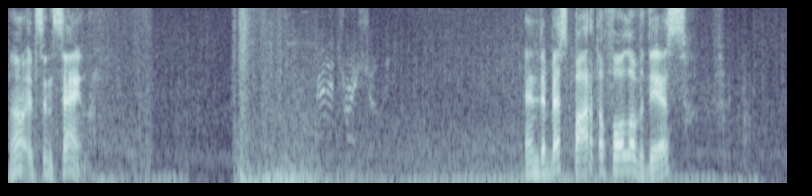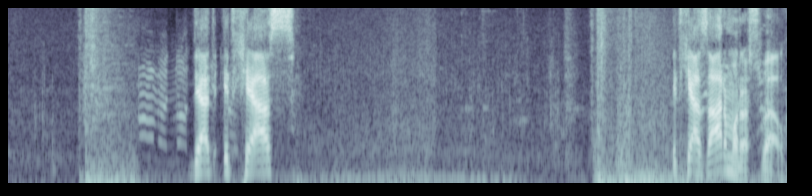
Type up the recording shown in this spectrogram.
No, it's insane. And the best part of all of this that it has it has armor as well.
